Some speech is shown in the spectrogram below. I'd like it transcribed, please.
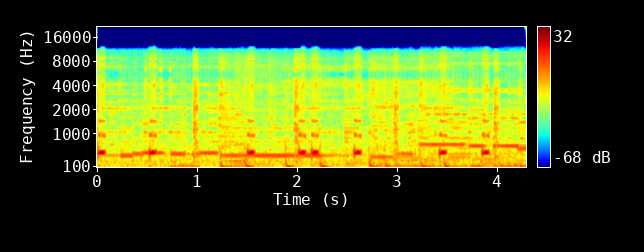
フ フ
